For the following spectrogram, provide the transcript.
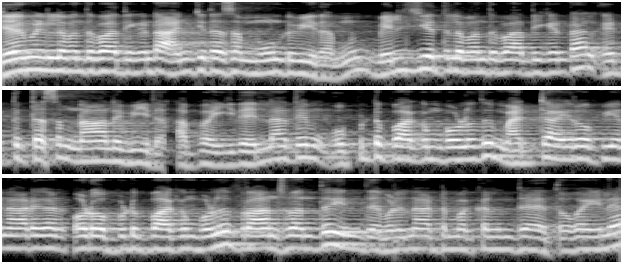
ஜெர்மனியில் வந்து பார்த்தீங்கன்னா அஞ்சு தசம் மூன்று வீதமும் பெல்ஜியத்தில் வந்து பார்த்தீங்கன்னா எட்டு தசம் நாலு வீதம். அப்போ இது எல்லாத்தையும் ஒப்பிட்டு பார்க்கும் பொழுது மற்ற ஐரோப்பிய நாடுகளோடு ஒப்பிட்டு பார்க்கும் பொழுது பிரான்ஸ் வந்து இந்த வெளிநாட்டு மக்களின் தொகையில்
